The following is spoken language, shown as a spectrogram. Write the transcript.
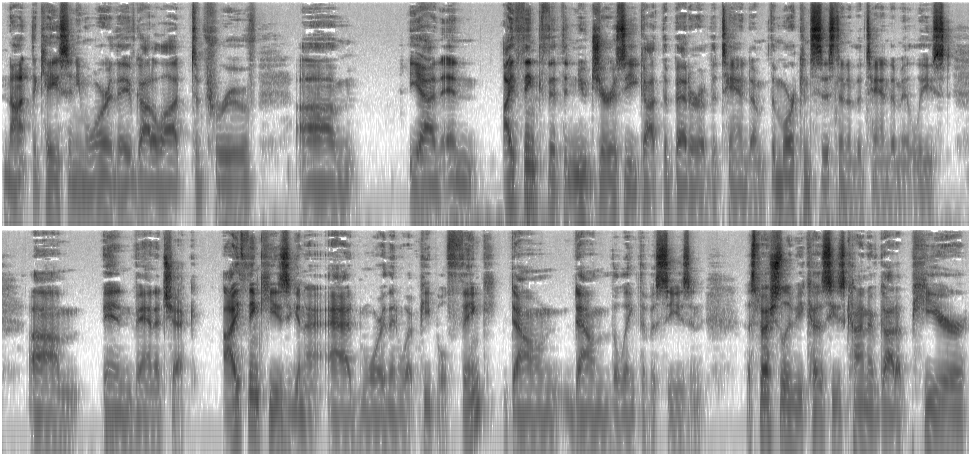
Not the case anymore. They've got a lot to prove. Um, yeah, and, and I think that the New Jersey got the better of the tandem, the more consistent of the tandem, at least, um, in Vanecek. I think he's going to add more than what people think down down the length of a season, especially because he's kind of got a peer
